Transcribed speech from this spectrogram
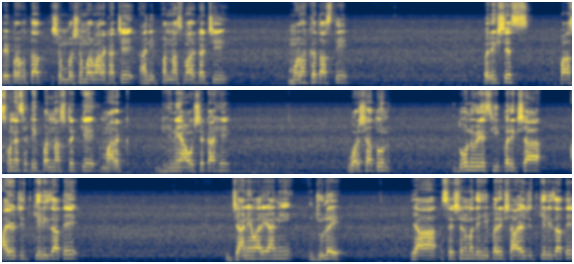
पेपर होतात शंभर शंभर मार्काचे आणि पन्नास मार्काची मुलाखत असते. परीक्षेस पास होण्यासाठी पन्नास टक्के मार्क घेणे आवश्यक आहे. वर्षातून दोन वेळेस ही परीक्षा आयोजित केली जाते. जानेवारी आणि जुलै या सेशनमध्ये ही परीक्षा आयोजित केली जाते.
